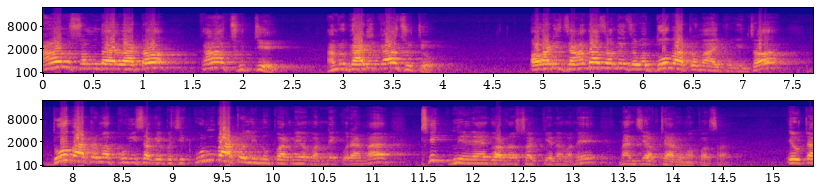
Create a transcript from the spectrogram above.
आम समुदायबाट कहाँ छुटिए हाम्रो गाडी कहाँ छुट्यो? अगाडि जाँदा जाँदै जब दो बाटोमा आइपुगिन्छ दो बाटोमा पुगिसकेपछि कुन बाटो लिनुपर्ने हो भन्ने कुरामा ठिक निर्णय गर्न सकिएन भने मान्छे अप्ठ्यारोमा पर्छ। एउटा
